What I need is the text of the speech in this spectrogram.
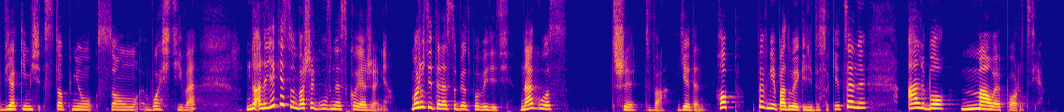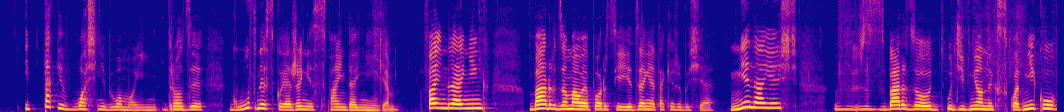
w jakimś stopniu są właściwe. No ale jakie są Wasze główne skojarzenia? Możecie teraz sobie odpowiedzieć na głos 3, 2, 1. Hop, pewnie padły jakieś wysokie ceny albo małe porcje. I takie właśnie było, moi drodzy, główne skojarzenie z fine diningiem. Fine dining, bardzo małe porcje jedzenia, takie, żeby się nie najeść, z bardzo udziwnionych składników,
